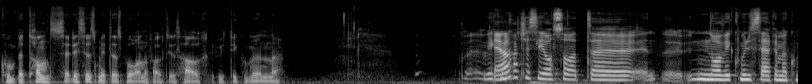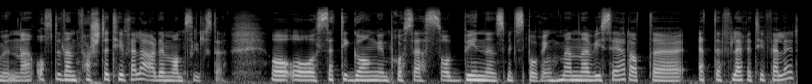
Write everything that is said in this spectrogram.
kompetanse disse smittesporene faktisk har ute i kommunene. Vi kan ja. kanskje si også at uh, når vi kommuniserer med kommunene, ofte den første tilfellet er det vanskeligste. Å, å sette i gang en prosess og begynne en smittesporing. Men uh, vi ser at uh, etter flere tilfeller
